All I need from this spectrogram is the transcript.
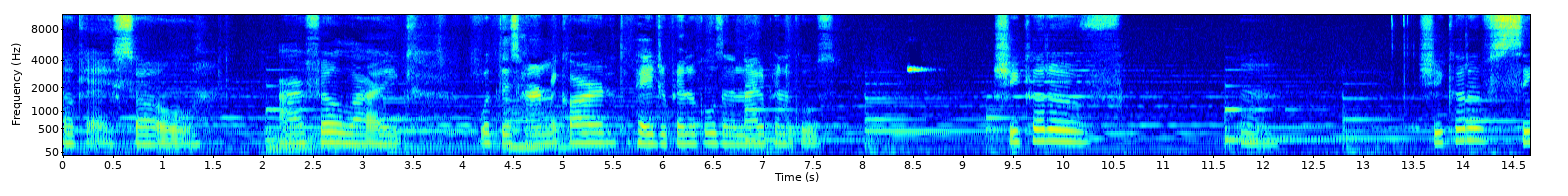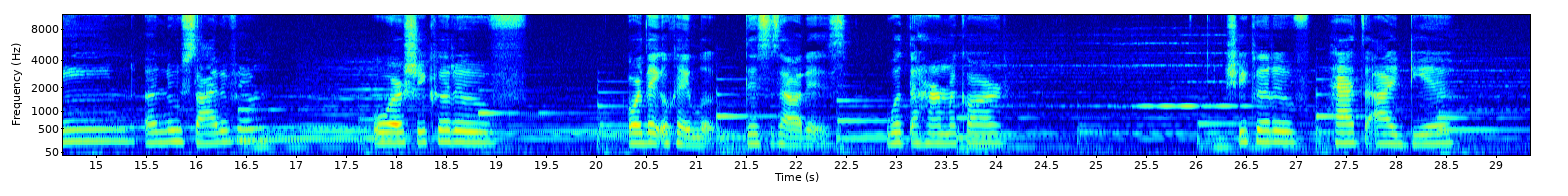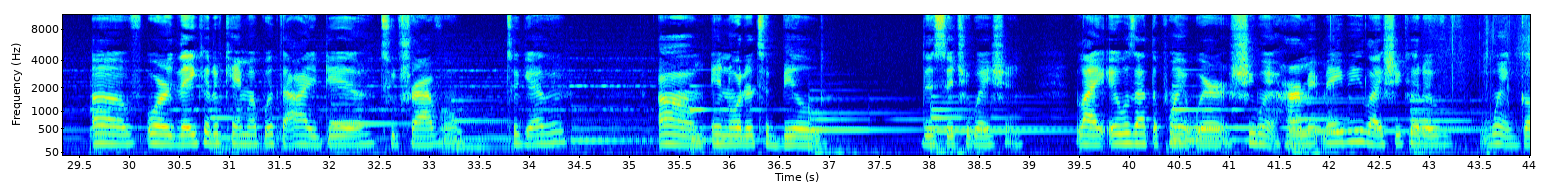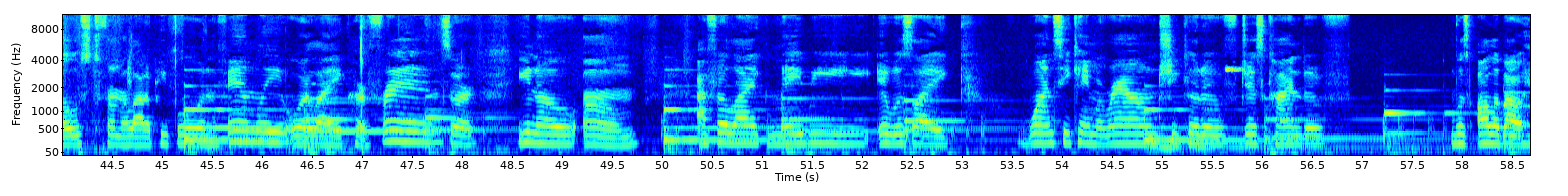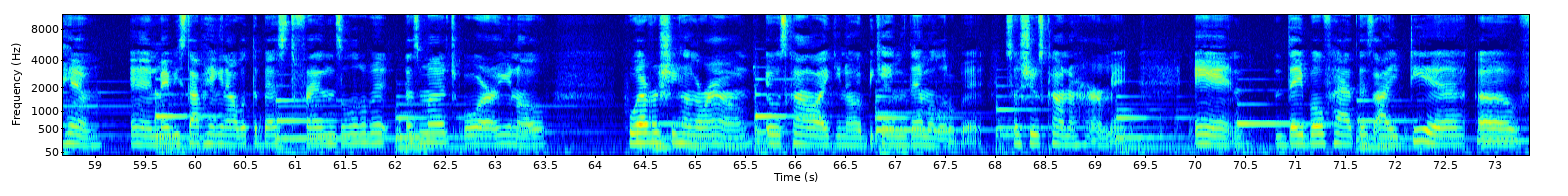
Okay, so I feel like with this Hermit card, the Page of Pentacles, and the Knight of Pentacles, she could have. Hmm, she could have seen a new side of him, or she could have. Or they. Okay, look, this is how it is. With the Hermit card, she could have had the idea of or they could have came up with the idea to travel together um in order to build this situation like it was at the point where she went hermit maybe. Like she could have went ghost from a lot of people in the family or like her friends or you know um i feel like maybe it was like once he came around she could have just kind of was all about him and maybe stop hanging out with the best friends a little bit as much or you know whoever she hung around it was kind of like you know it became them a little bit. So she was kind of hermit. And they both had this idea of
